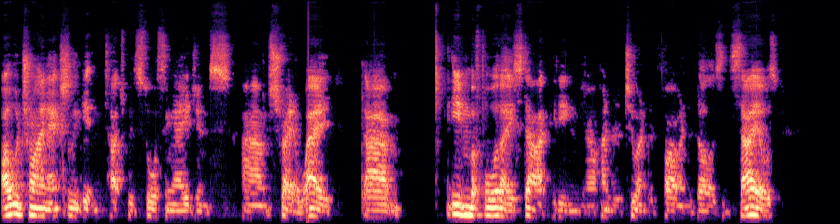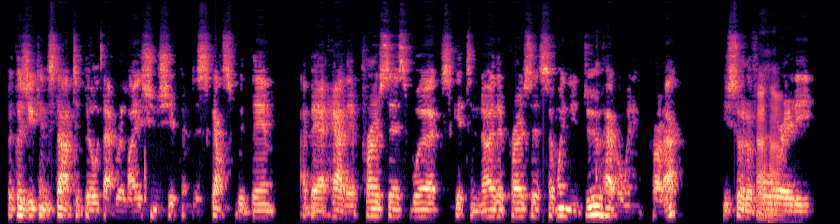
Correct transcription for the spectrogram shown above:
i would try and actually get in touch with sourcing agents um, straight away um, even before they start hitting you know 100 200 500 dollars in sales because you can start to build that relationship and discuss with them about how their process works, get to know their process. So when you do have a winning product, you sort of uh-huh. already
